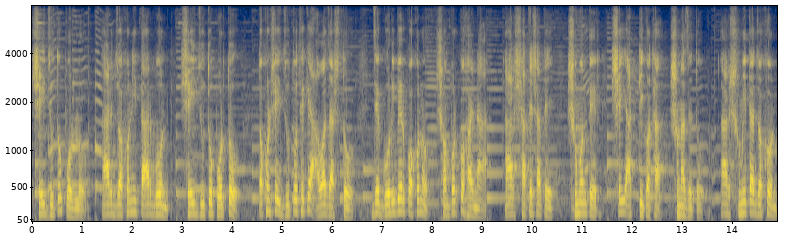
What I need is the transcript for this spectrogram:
সেই জুতো পরল। আর যখনই তার বোন সেই জুতো পরতো, তখন সেই জুতো থেকে আওয়াজ আসতো যে গরিবের কখনো সম্পর্ক হয় না। আর সাথে সাথে সুমন্তের সেই আটটি কথা শোনা যেত। আর সুমিতা যখন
